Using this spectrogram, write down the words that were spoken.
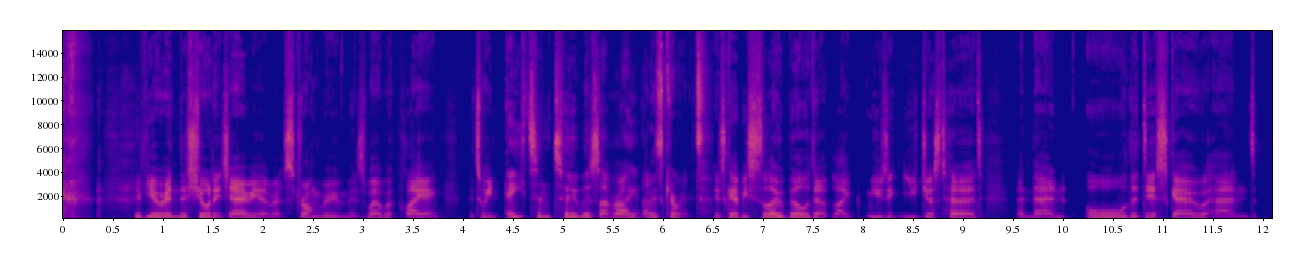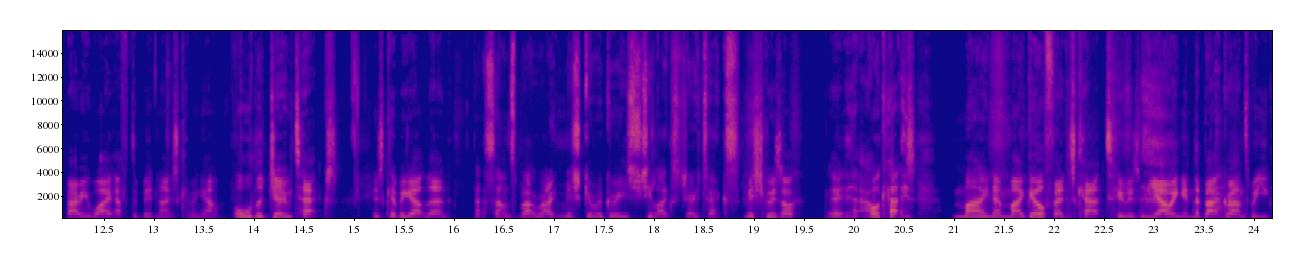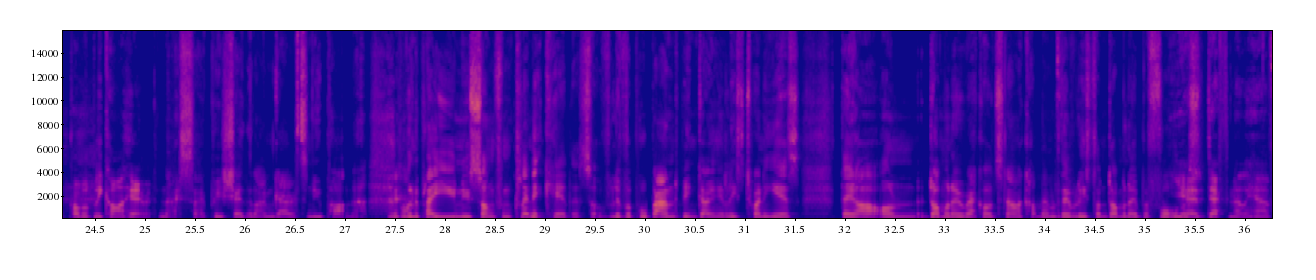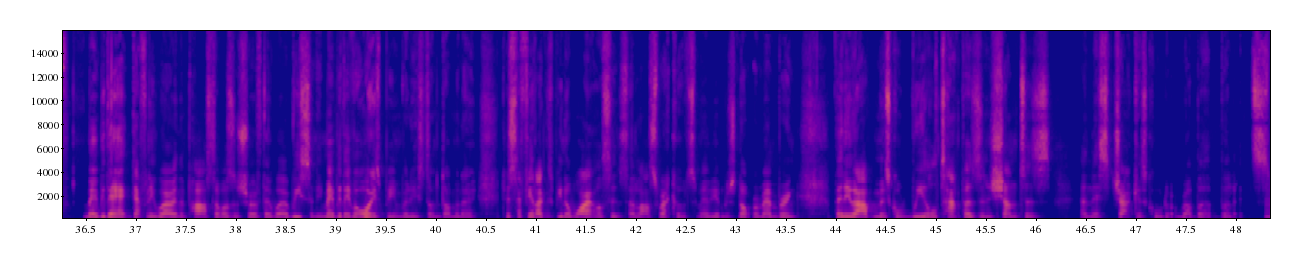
if you're in the Shoreditch area at Strong Room is where we're playing between eight and two. Is that right? That is correct. It's going to be slow build up, like music you just heard, and then all the disco and Barry White after midnight's coming out. All the Joe Tex is coming out then. That sounds about right. Mishka agrees. She likes Joe Tex. Mishka is our uh, our cat is mine and my girlfriend's cat who is meowing in the background, but you probably can't hear it. Nice. I appreciate that I'm Gareth's new partner. We're going to play you a new song from Clinic here, the sort of Liverpool band, been going at least 20 years. They are on Domino Records now. I can't remember if they released on Domino before. Yeah, definitely have. Maybe they definitely were in the past. I wasn't sure if they were recently. Maybe they've always been released on Domino. Just I feel like it's been a while since their last record, so maybe I'm just not remembering. Their new album is called Wheel Tappers and Shunters, and this track is called Rubber Bullets.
